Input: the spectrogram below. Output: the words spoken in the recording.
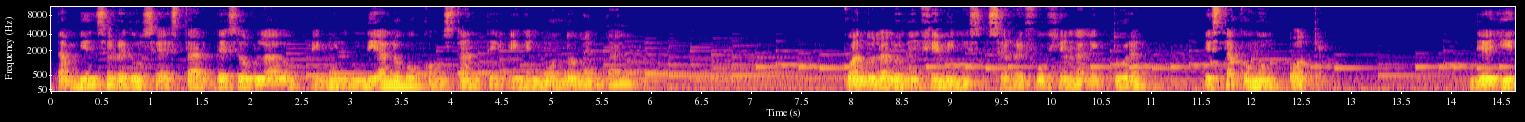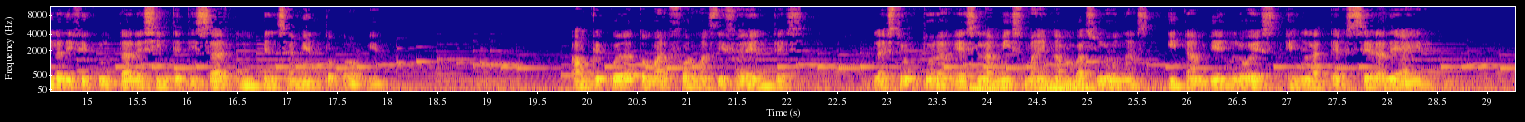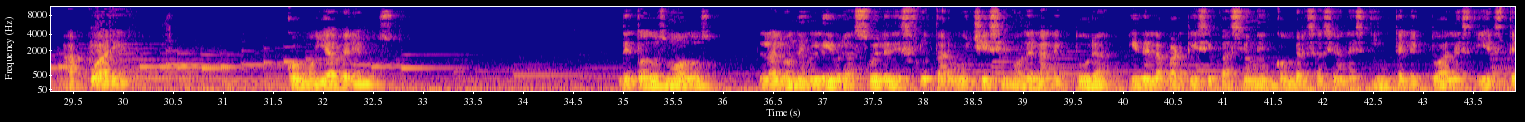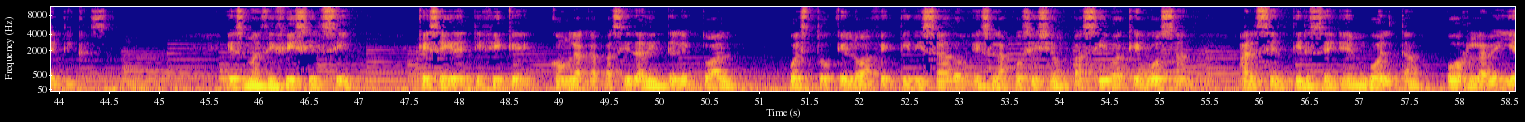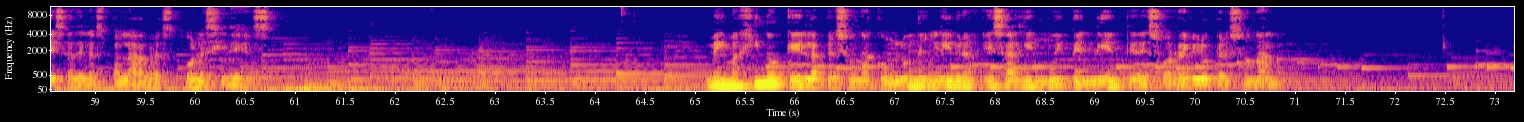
también se reduce a estar desdoblado en un diálogo constante en el mundo mental. Cuando la luna en Géminis se refugia en la lectura, está con un otro. De allí la dificultad de sintetizar un pensamiento propio. Aunque pueda tomar formas diferentes, la estructura es la misma en ambas lunas y también lo es en la tercera de aire, Acuario, como ya veremos. De todos modos, la luna en Libra suele disfrutar muchísimo de la lectura y de la participación en conversaciones intelectuales y estéticas. Es más difícil, sí, que se identifique con la capacidad intelectual puesto que lo afectivizado es la posición pasiva que goza al sentirse envuelta por la belleza de las palabras o las ideas. Me imagino que la persona con luna en Libra es alguien muy pendiente de su arreglo personal.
